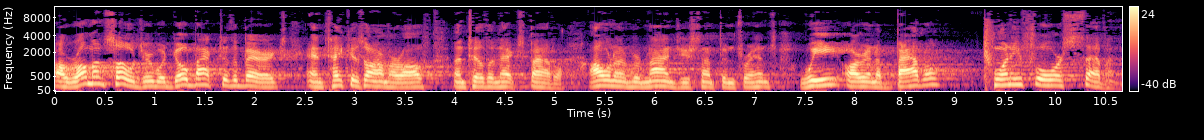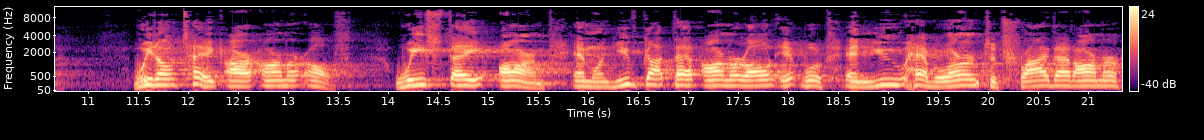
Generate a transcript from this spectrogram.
A Roman soldier would go back to the barracks and take his armor off until the next battle. I want to remind you something, friends. We are in a battle 24-7. We don't take our armor off. We stay armed. And when you've got that armor on, it will, and you have learned to try that armor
